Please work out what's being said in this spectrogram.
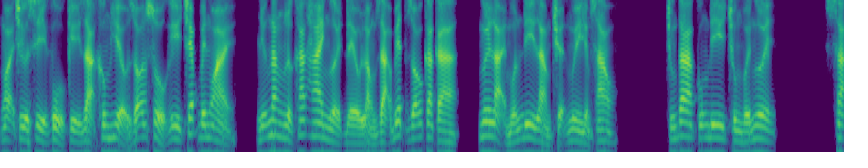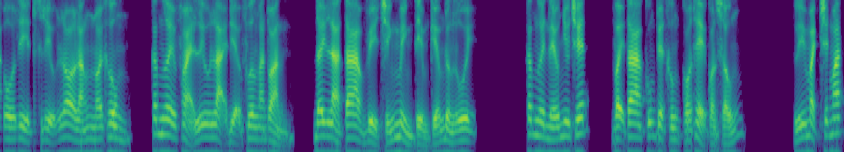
ngoại trừ xì gù kỳ dạ không hiểu rõ sổ ghi chép bên ngoài, những năng lực khác hai người đều lòng dạ biết rõ ca ca, ngươi lại muốn đi làm chuyện nguy hiểm sao? Chúng ta cũng đi chung với ngươi. Sa ô dịt dịu lo lắng nói không, các ngươi phải lưu lại địa phương an toàn, đây là ta vì chính mình tìm kiếm đường lui. Các ngươi nếu như chết, vậy ta cũng tuyệt không có thể còn sống. Lý mạch chết mắt,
